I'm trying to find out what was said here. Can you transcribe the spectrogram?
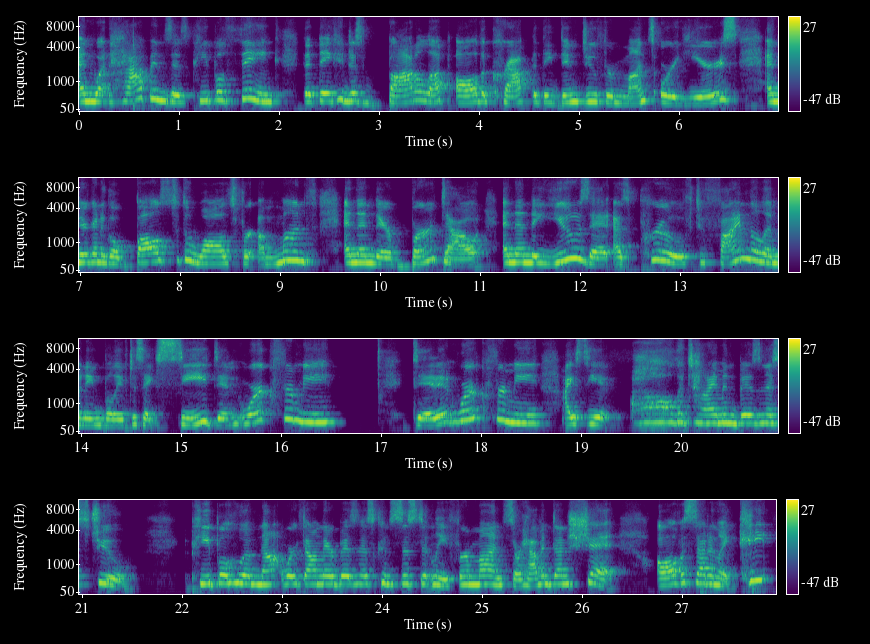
And what happens is people think that they can just bottle up all the crap that they didn't do for months or years, and they're going to go balls to the walls for a month, and then they're burnt out. And then they use it as proof to find the limiting belief to say, see, didn't work for me. Didn't work for me. I see it all the time in business too people who have not worked on their business consistently for months or haven't done shit all of a sudden like kate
